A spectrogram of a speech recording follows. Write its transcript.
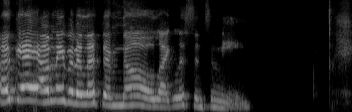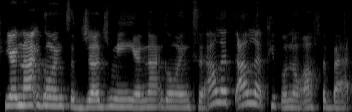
okay, I'm able to let them know, like, listen to me. You're not going to judge me. You're not going to, I'll let, I'll let people know off the bat.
